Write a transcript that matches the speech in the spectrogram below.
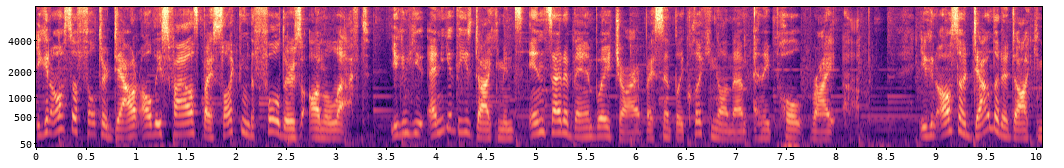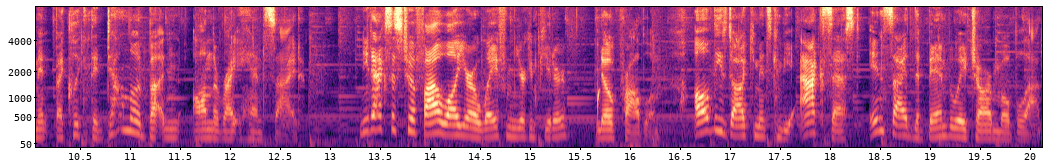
You can also filter down all these files by selecting the folders on the left. You can view any of these documents inside of BambooHR by simply clicking on them and they pull right up. You can also download a document by clicking the download button on the right hand side. Need access to a file while you're away from your computer? No problem. All these documents can be accessed inside the BambooHR mobile app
